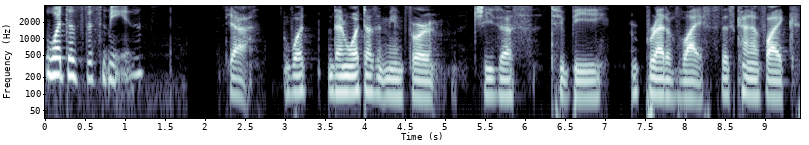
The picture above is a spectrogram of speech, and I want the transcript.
what does this mean? Yeah. What, then what does it mean for Jesus to be bread of life? This kind of like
